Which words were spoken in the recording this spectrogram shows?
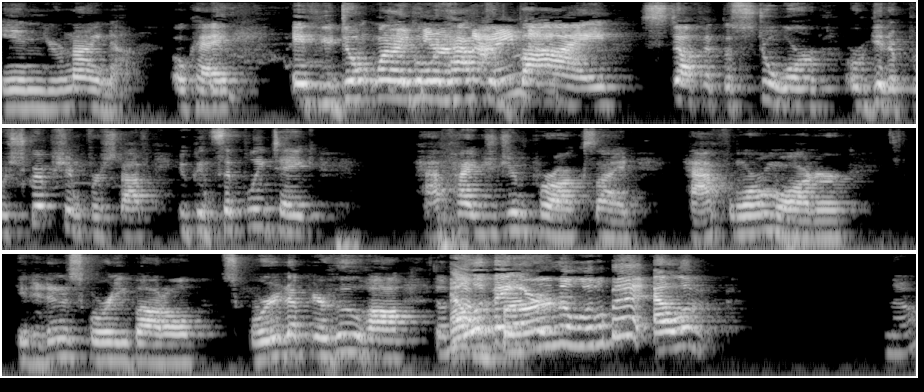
in your Nina. Okay. If you don't want to go and have to Nina. buy stuff at the store or get a prescription for stuff, you can simply take half hydrogen peroxide, half warm water, get it in a squirty bottle, squirt it up your hoo ha, Doesn't that elevate your burn a little bit? ele- No.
